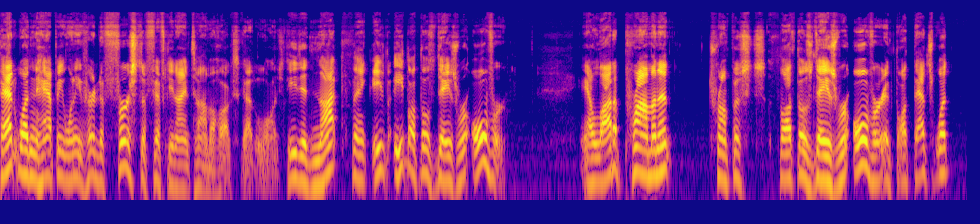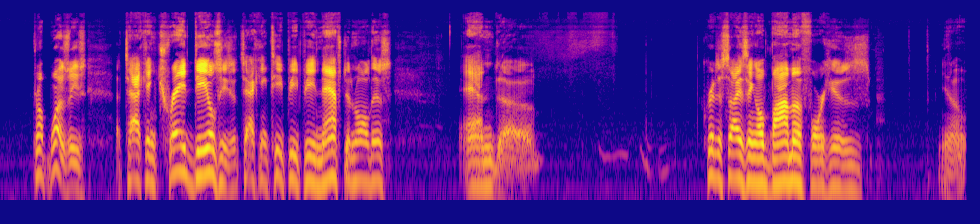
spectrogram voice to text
Pat wasn't happy when he heard the first of 59 Tomahawks got launched. He did not think, he, he thought those days were over. And a lot of prominent Trumpists thought those days were over and thought that's what Trump was. He's attacking trade deals. He's attacking TPP, NAFTA, and all this, and uh, criticizing Obama for his, you know,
